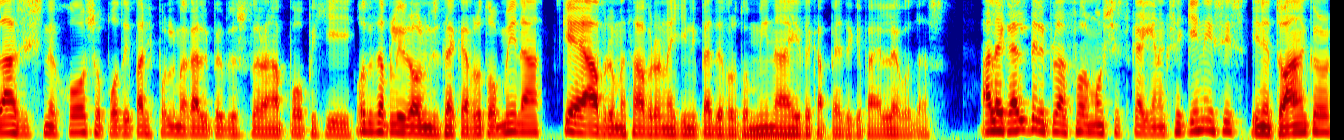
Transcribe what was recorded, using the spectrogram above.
αλλάζει συνεχώς, οπότε υπάρχει πολύ μεγάλη περίπτωση τώρα να πω π.χ. ότι θα πληρώνεις 10 ευρώ το μήνα και αύριο μεθαύριο να γίνει 5 ευρώ το μήνα ή 15 και πάει λέγοντας. Αλλά η καλύτερη πλατφόρμα ουσιαστικά για να ξεκινήσεις είναι το Anchor,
